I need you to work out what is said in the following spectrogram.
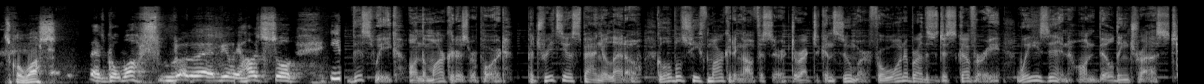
it's got worse it's got worse. It really has. So this week on the Marketers Report, Patrizio Spagnoletto, Global Chief Marketing Officer, Direct to Consumer for Warner Brothers Discovery, weighs in on building trust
